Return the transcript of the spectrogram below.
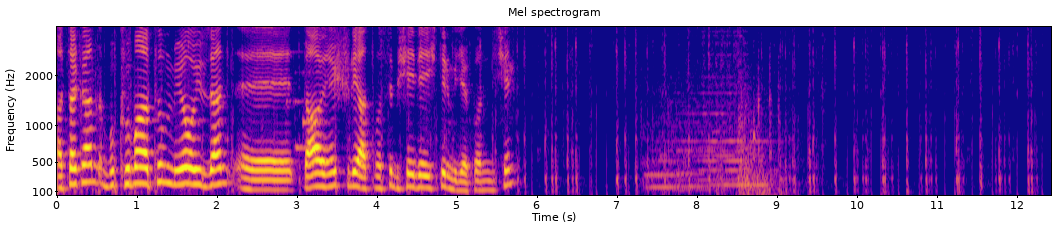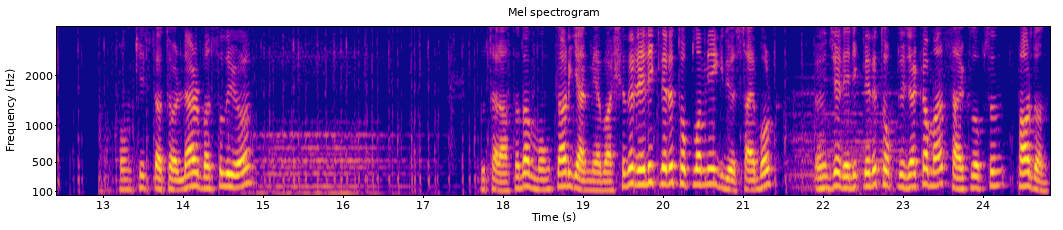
Atakan bu kuma atılmıyor. O yüzden ee, daha öne şuraya atması bir şey değiştirmeyecek onun için. Konkistatörler basılıyor. Bu tarafta da monklar gelmeye başladı. Relikleri toplamaya gidiyor Cyborg. Önce relikleri toplayacak ama Cyclops'un pardon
